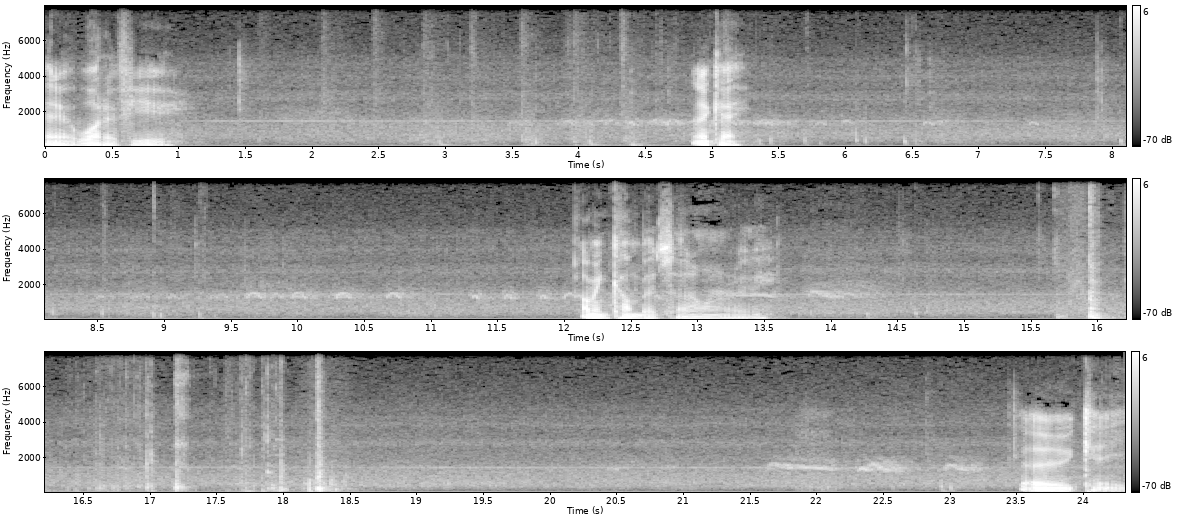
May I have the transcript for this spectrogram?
Anyway, what a view. Okay. I'm encumbered, so I don't want to really. Okay,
